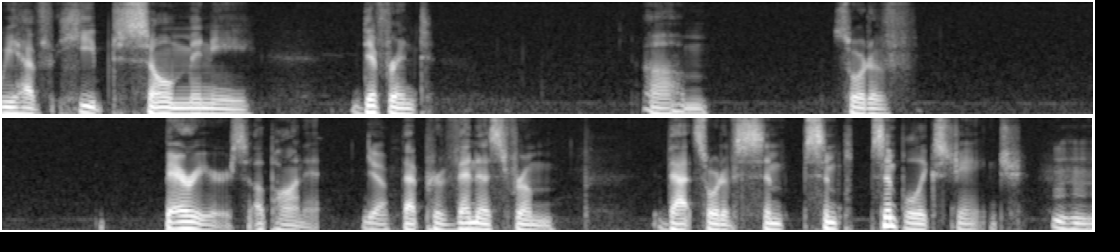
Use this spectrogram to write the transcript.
we have heaped so many different um sort of barriers upon it Yeah. that prevent us from that sort of sim- sim- simple exchange Mm-hmm.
